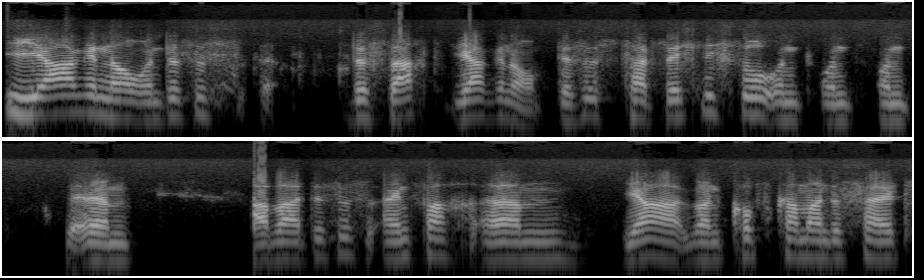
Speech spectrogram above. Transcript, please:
Ja, genau. Und das ist das sagt, ja genau, das ist tatsächlich so und und und ähm, aber das ist einfach, ähm, ja, über den Kopf kann man das halt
